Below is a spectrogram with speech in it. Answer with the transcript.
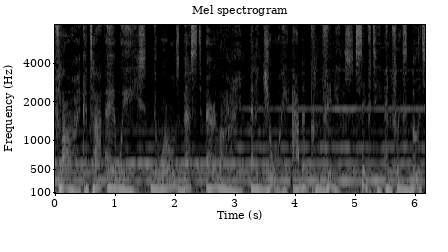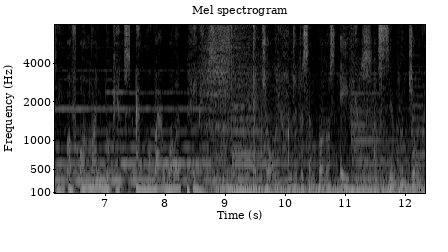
Fly Qatar Airways, the world's best airline, and enjoy added convenience, safety, and flexibility of online bookings and mobile wallet payments. Enjoy 100% bonus avios. Simply join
